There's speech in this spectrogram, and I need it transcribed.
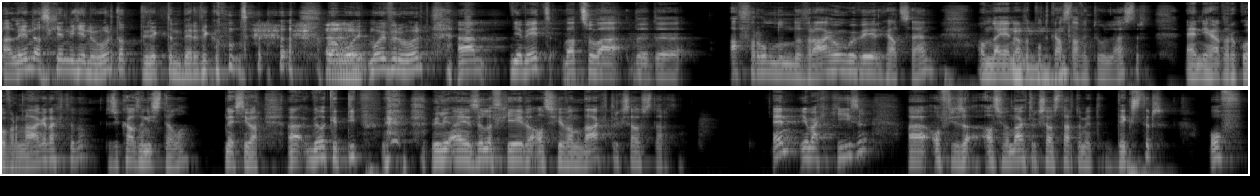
Alleen als geen, geen woord dat direct een berde komt. maar uh, mooi, mooi verwoord. Um, je weet wat zo wat de, de afrondende vraag ongeveer gaat zijn, omdat je naar de mhm. podcast af en toe luistert. En je gaat er ook over nagedacht hebben, dus ik ga ze niet stellen. Nee, is niet waar. Uh, welke tip wil je aan jezelf geven als je vandaag terug zou starten? En je mag kiezen uh, of je, als je vandaag terug zou starten met Dexter of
